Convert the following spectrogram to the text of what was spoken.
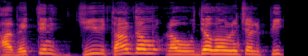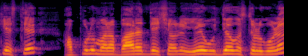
ఆ వ్యక్తిని జీవితాంతం నా ఉద్యోగం నుంచి పీకేస్తే అప్పుడు మన భారతదేశంలో ఏ ఉద్యోగస్తుడు కూడా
